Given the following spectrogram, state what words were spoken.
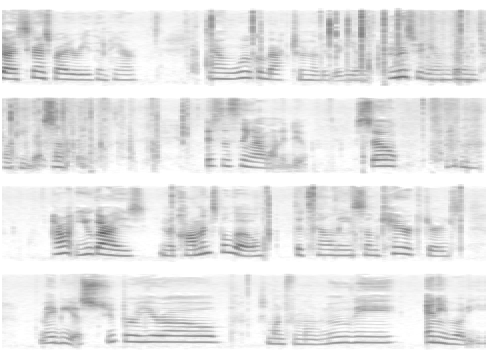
Hey guys, Sky Spider Ethan here, and welcome back to another video. In this video, I'm going to be talking about something. It's this thing I want to do. So, I want you guys in the comments below to tell me some characters, maybe a superhero, someone from a movie, anybody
